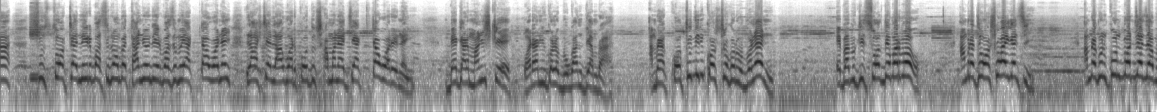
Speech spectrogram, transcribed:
না সুস্থ একটা নির্বাচন হবে স্থানীয় নির্বাচন হবে একটা হয় নাই লাস্টে লাউ আর কদু সামান আছে একটা ওয়ারে নেই। বেকার মানুষকে হরানি করে ভোগান্তি আমরা। আমরা কতদিন কষ্ট করব বলেন? এভাবে কি চলতে পারব? আমরা তো অসহায় গেছি। আমরা এখন কোন পর্যায়ে যাব?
